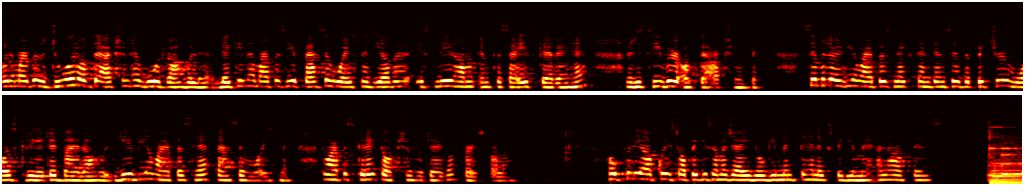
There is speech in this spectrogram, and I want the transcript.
और हमारे पास डूअर ऑफ़ द एक्शन है, वो राहुल है. लेकिन हमारे पास ये पैसिव वॉइस में दिया हुआ है, इसलिए हम एम्फेसाइज कर रहे हैं रिसीवर ऑफ़ द एक्शन पे. सिमिलरली हमारे पास नेक्स्ट सेंटेंस है the picture was created by Rahul ये भी हमारे पास है पैसिव वॉइस में. तो हमारे पास करेक्ट ऑप्शन हो जाएगा फ़र्स्ट वाला. होपफुली आपको इस टॉपिक की समझ आई होगी. मिलते हैं नेक्स्ट वीडियो में. अल्लाह हाफिज़.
